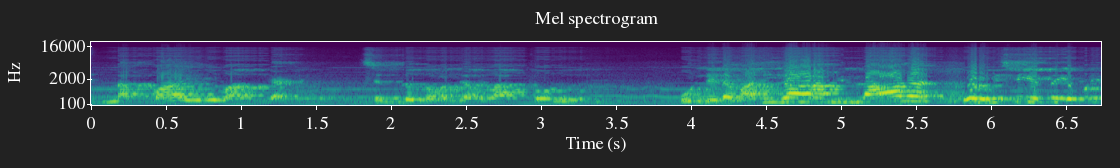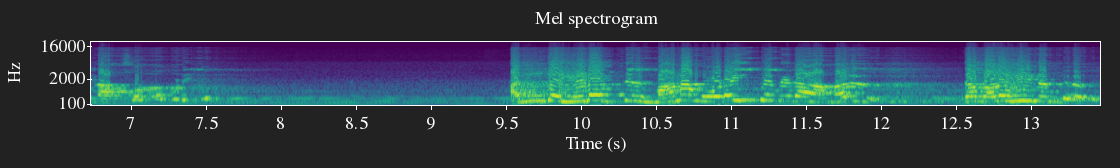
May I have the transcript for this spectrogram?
என்னப்பா இது வாழ்க்கை? செத்து தொலைஞ்சிடலாம் தோணுது. உன்னிடம் அதிகாரம் இல்லாத ஒரு விஷயத்தை எப்படி நாம் சொல்ல முடியும்? அந்த இடத்தில் மனம் உடைந்து விடாமல் இந்த பலகீனங்கிறது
